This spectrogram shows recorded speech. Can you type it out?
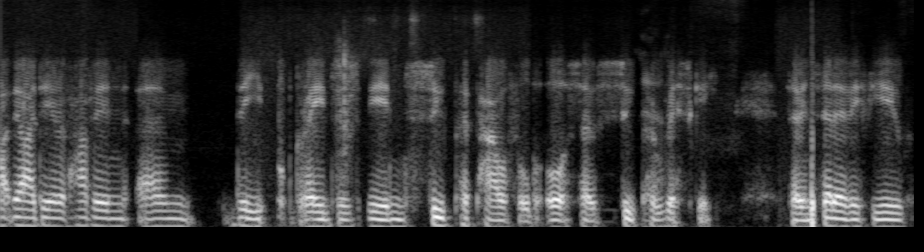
like the idea of having um, the upgrades as being super powerful but also super Yeah. risky. So instead of if you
